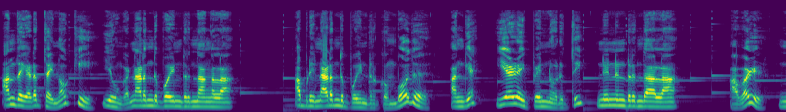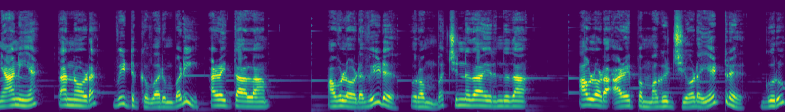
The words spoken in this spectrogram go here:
அந்த இடத்தை நோக்கி இவங்க நடந்து போயிட்டு இருந்தாங்களாம் அப்படி நடந்து போயிட்டு இருக்கும்போது அங்கே ஏழை பெண் ஒருத்தி நின்னுட்டு இருந்தாளாம் அவள் ஞானிய தன்னோட வீட்டுக்கு வரும்படி அழைத்தாளாம். அவளோட வீடு ரொம்ப சின்னதா இருந்துதான் அவளோட அழைப்ப மகிழ்ச்சியோட ஏற்று குரு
